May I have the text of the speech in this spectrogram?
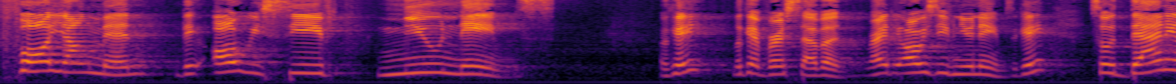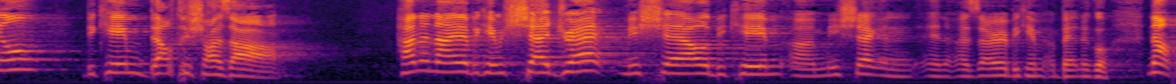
four young men they all received new names. Okay? Look at verse 7, right? They always leave new names, okay? So Daniel became Belteshazzar. Hananiah became Shadrach, Mishael became uh, Meshach, and, and Azariah became Abednego. Now,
